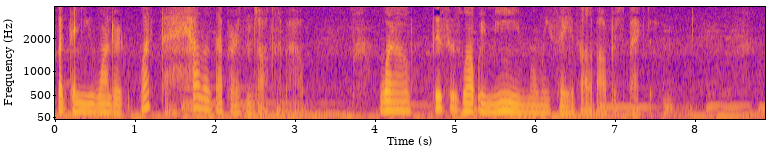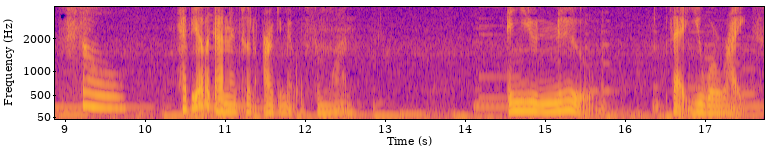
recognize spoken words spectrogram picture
But then you wondered, what the hell is that person talking about? Well, this is what we mean when we say it's all about perspective. So, have you ever gotten into an argument with someone and you knew that you were right?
